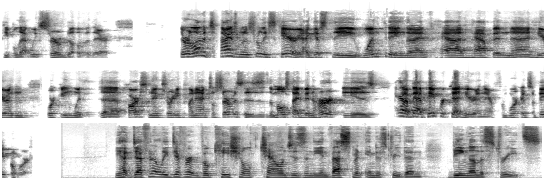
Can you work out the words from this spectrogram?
people that we served over there there are a lot of times when it's really scary. I guess the one thing that I've had happen uh, here in working with uh, Parsonex or any financial services is the most I've been hurt is I got a bad paper cut here and there from working some paperwork. Yeah, definitely different vocational challenges in the investment industry than being on the streets.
